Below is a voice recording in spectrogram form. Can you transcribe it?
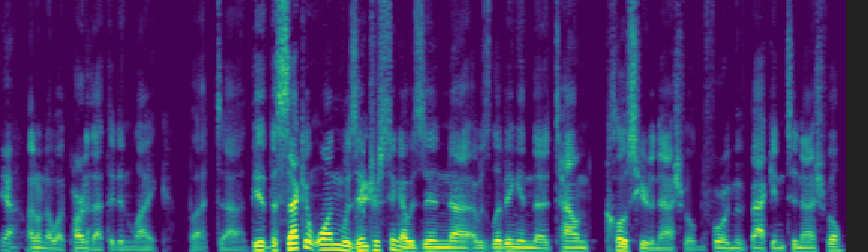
Yeah. I don't know what part of that they didn't like, but uh, the the second one was interesting. I was in uh, I was living in the town close here to Nashville before we moved back into Nashville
